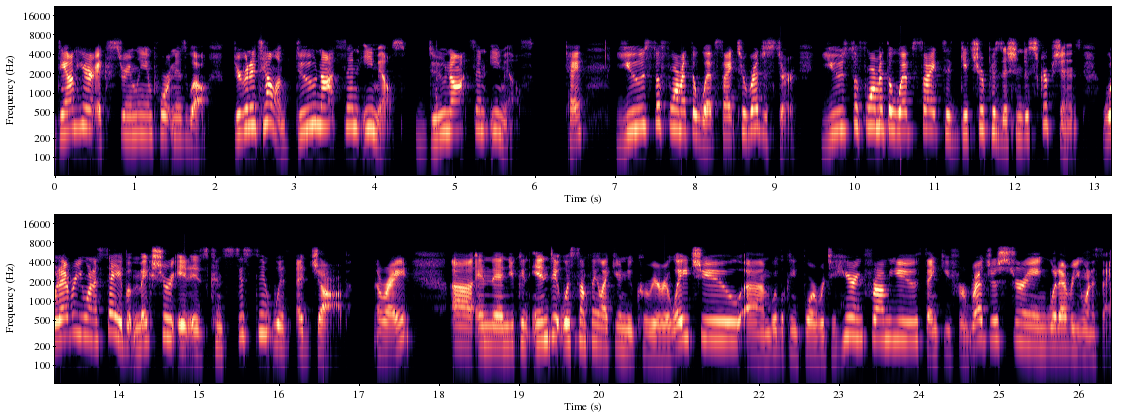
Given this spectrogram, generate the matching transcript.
down here, extremely important as well. You're going to tell them, do not send emails. Do not send emails. Okay. Use the form at the website to register. Use the form at the website to get your position descriptions. Whatever you want to say, but make sure it is consistent with a job. All right. Uh, and then you can end it with something like your new career awaits you. Um, we're looking forward to hearing from you. Thank you for registering, whatever you want to say.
